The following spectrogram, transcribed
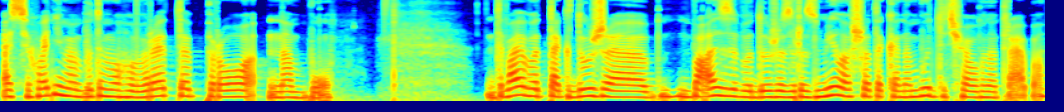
А сьогодні ми будемо говорити про набу. Давай от так дуже базово, дуже зрозуміло, що таке набу, для чого воно треба.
